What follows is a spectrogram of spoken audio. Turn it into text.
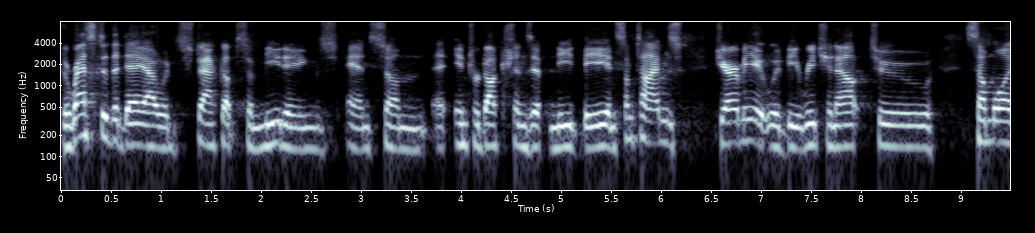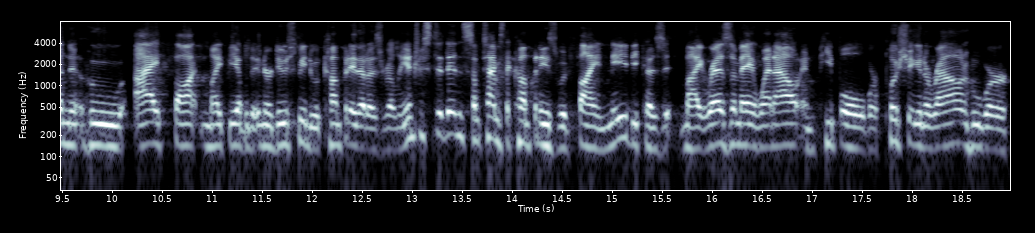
the rest of the day I would stack up some meetings and some uh, introductions if need be and sometimes Jeremy, it would be reaching out to someone who I thought might be able to introduce me to a company that I was really interested in. Sometimes the companies would find me because my resume went out and people were pushing it around who were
